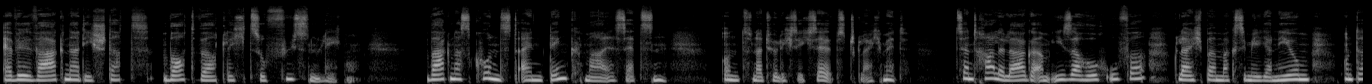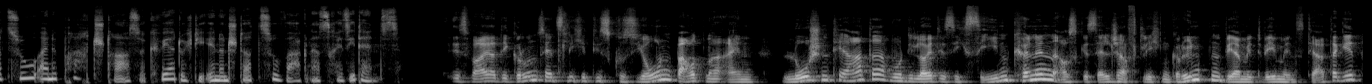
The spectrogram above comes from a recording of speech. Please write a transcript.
Er will Wagner die Stadt wortwörtlich zu Füßen legen, Wagners Kunst ein Denkmal setzen und natürlich sich selbst gleich mit. Zentrale Lage am Isarhochufer, gleich beim Maximilianeum und dazu eine Prachtstraße quer durch die Innenstadt zu Wagners Residenz. Es war ja die grundsätzliche Diskussion, baut man ein Logentheater, wo die Leute sich sehen können, aus gesellschaftlichen Gründen, wer mit wem ins Theater geht,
